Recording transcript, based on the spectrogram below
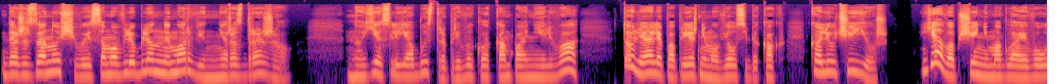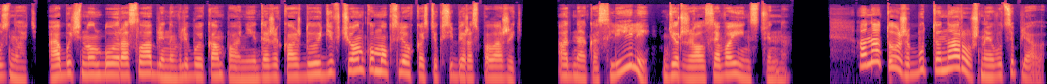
Даже заносчивый и самовлюбленный Марвин не раздражал. Но если я быстро привыкла к компании льва, то Ляля по-прежнему вел себя как колючий ёж. Я вообще не могла его узнать. Обычно он был расслаблен в любой компании, даже каждую девчонку мог с легкостью к себе расположить. Однако с Лилей держался воинственно. Она тоже будто нарочно его цепляла.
